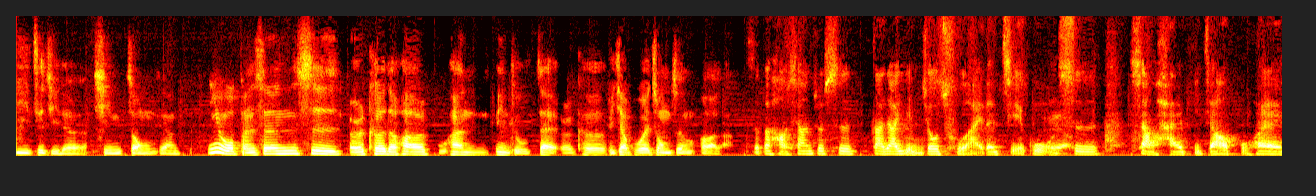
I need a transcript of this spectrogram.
意自己的行踪这样子。因为我本身是儿科的话，武汉病毒在儿科比较不会重症化啦。这个好像就是大家研究出来的结果是小孩比较不会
